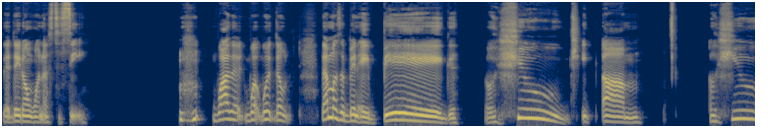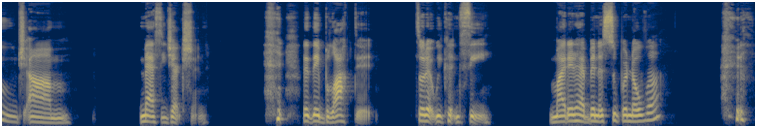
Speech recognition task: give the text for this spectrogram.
that they don't want us to see? why that what what don't that must have been a big a huge um a huge um mass ejection that they blocked it so that we couldn't see. Might it have been a supernova?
